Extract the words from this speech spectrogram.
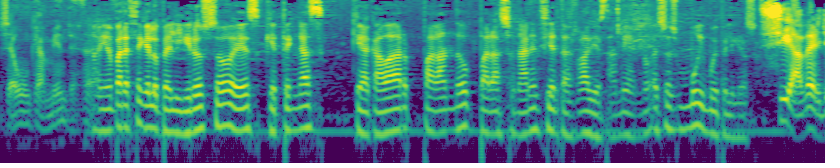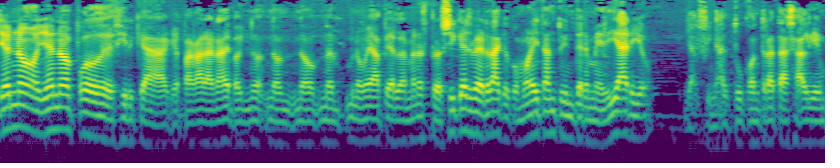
según qué ambiente. ¿sabes? A mí me parece que lo peligroso es que tengas que acabar pagando para sonar en ciertas radios también, ¿no? Eso es muy, muy peligroso. Sí, a ver, yo no, yo no puedo decir que, a- que pagar a nadie, porque no, no, no, no, no voy a pillar las manos, pero sí que es verdad que como no hay tanto intermediario, y al final tú contratas a alguien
